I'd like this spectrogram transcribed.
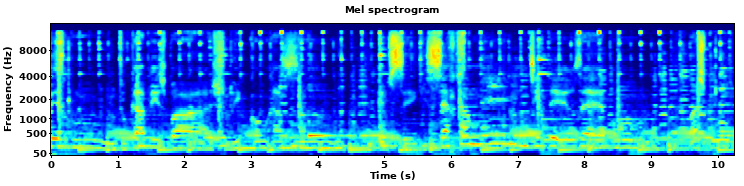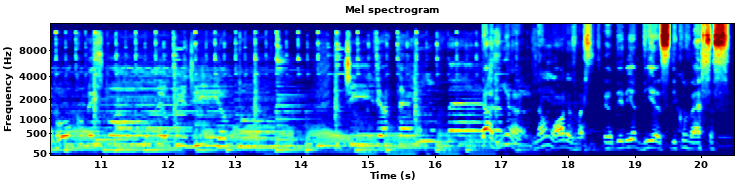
pergunto cabisbaixo e com razão. Eu sei que certamente Deus é bom mas por pouco, bem pouco, eu pedi ao tom. E tive até inveja. Daria, não horas, mas eu diria dias de conversas,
